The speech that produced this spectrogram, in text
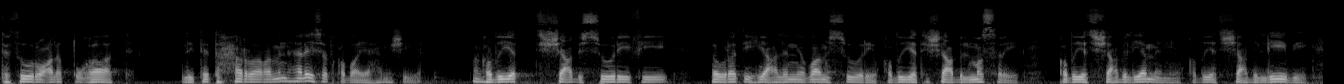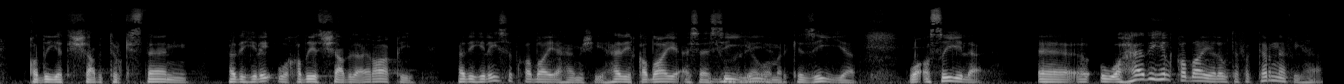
تثور على الطغاة لتتحرر منها ليست قضايا هامشية نعم. قضية الشعب السوري في ثورته على النظام السوري وقضية الشعب المصري قضية الشعب اليمني وقضية الشعب الليبي وقضية الشعب التركستاني هذه لي وقضية الشعب العراقي. هذه ليست قضايا هامشية هذه قضايا أساسية ومركزية وأصيلة. آه، وهذه القضايا لو تفكرنا فيها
